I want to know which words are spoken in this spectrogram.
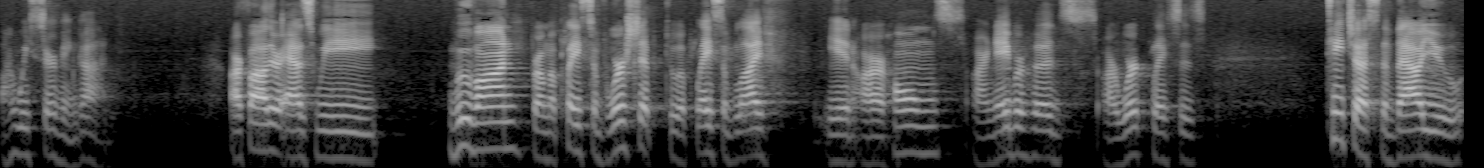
Are we serving God? Our Father, as we move on from a place of worship to a place of life, in our homes, our neighborhoods, our workplaces. Teach us the value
